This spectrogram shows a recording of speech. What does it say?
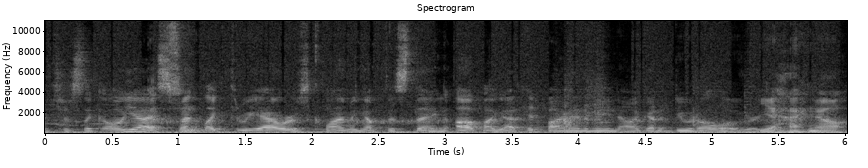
It's just like, oh yeah, I spent like three hours climbing up this thing. Up, I got hit by an enemy. Now I got to do it all over. again. Yeah, I know.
